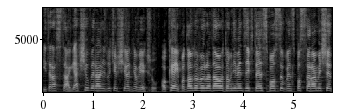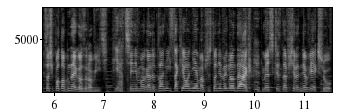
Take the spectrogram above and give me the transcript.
i teraz tak, jak się ubierali ludzie w średniowieczu? Okej, podobno wyglądało to mniej więcej w ten sposób, więc postaramy się coś podobnego zrobić. Ja cię nie mogę, ale tutaj nic takiego nie ma. Przecież to nie wygląda jak mężczyzna w średniowieczu.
